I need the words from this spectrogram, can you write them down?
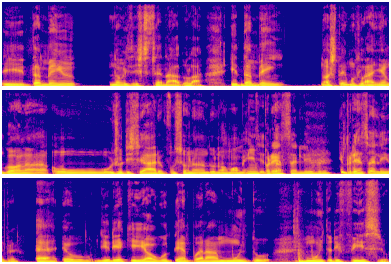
E também não existe senado lá. E também nós temos lá em Angola o judiciário funcionando normalmente. Imprensa então, livre? Imprensa livre. É, eu diria que há algum tempo era muito, muito difícil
